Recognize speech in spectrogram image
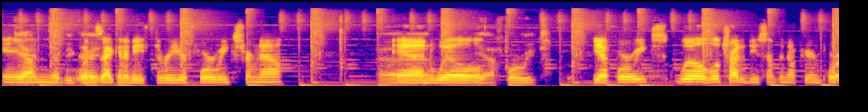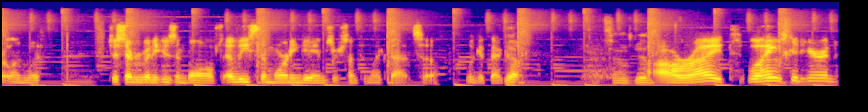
In Yeah, that'd be what is that going to be? Three or four weeks from now, Uh, and we'll yeah, four weeks. yeah, four weeks. We'll we'll try to do something up here in Portland with just everybody who's involved, at least the morning games or something like that. So we'll get that going. Yep. That sounds good. All right. Well, hey, it was good hearing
